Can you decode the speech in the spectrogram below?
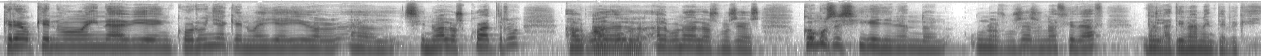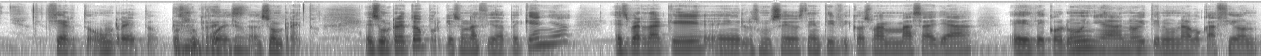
creo que no hay nadie en Coruña que no haya ido, al, al- sino a los cuatro, a alguno, de alguno los museos. ¿Cómo se sigue llenando unos museos en una ciudad relativamente pequeña? Cierto, un reto, por Es un supuesto, reto. es un reto. Es un reto porque es una ciudad pequeña. Es verdad que eh, los museos científicos van más allá eh, de Coruña, ¿no? Y tienen una vocación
